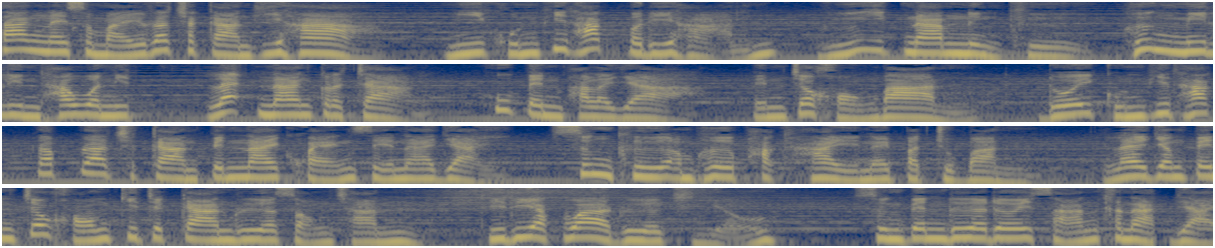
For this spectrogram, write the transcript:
สร้างในสมัยรัชกาลที่ 5 มีขุนพิทักษ์บริหาร หรืออีกนามหนึ่งคือ พึ่งมิลินทวนิชและนางกระจ่าง ผู้เป็นภรรยาเป็นเจ้าของบ้าน โดยขุนพิทักษ์รับราชการเป็นนายแขวงเสนาใหญ่ ซึ่งคืออำเภอผักไห่ในปัจจุบัน และยังเป็นเจ้าของกิจการเรือสองชั้น ที่เรียกว่าเรือเขียว ซึ่งเป็นเรือโดยสารขนาดใหญ่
